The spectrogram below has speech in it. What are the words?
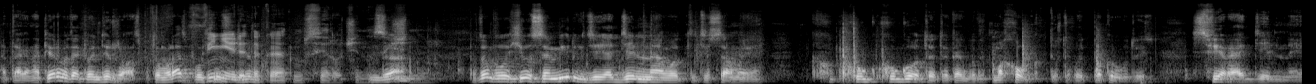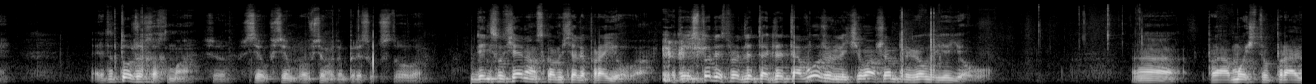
А так, на первом этапе он держался. Потом раз. В Венере мир... такая атмосфера очень насыщенная. Да. Потом получился мир, где отдельно вот эти самые хугот, это как бы как махок, то, что ходит по кругу. То есть сферы отдельные. Это тоже хахма, все, все, всем, во всем этом присутствовало. Я не случайно вам сказал вначале про Йова. Это история для, для того же, для чего Ашем привел ее Йову. А, про мощь, про,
